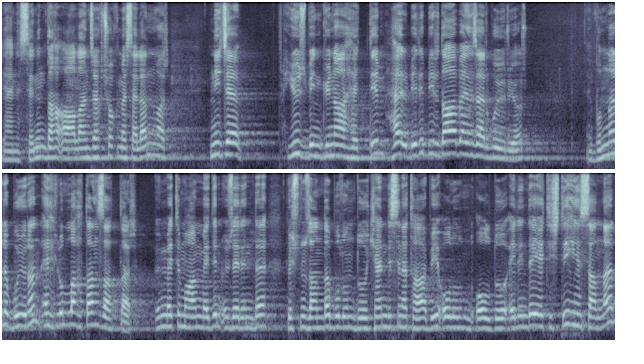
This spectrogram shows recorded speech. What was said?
Yani senin daha ağlanacak çok meselen var. Nice yüz bin günah ettim her biri bir daha benzer buyuruyor. E bunları buyuran ehlullah'tan zatlar ümmeti Muhammed'in üzerinde hüsnü zanda bulunduğu, kendisine tabi olduğu, elinde yetiştiği insanlar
